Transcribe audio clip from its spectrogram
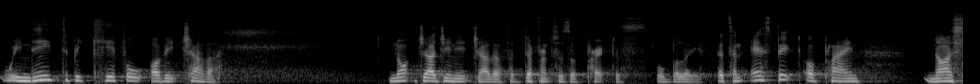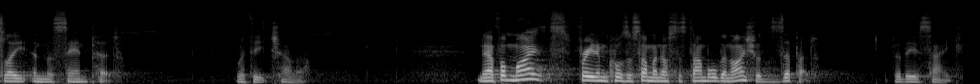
We need to be careful of each other, not judging each other for differences of practice or belief. It's an aspect of playing nicely in the sandpit with each other. Now, if my freedom causes someone else to stumble, then I should zip it for their sake.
